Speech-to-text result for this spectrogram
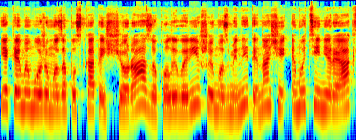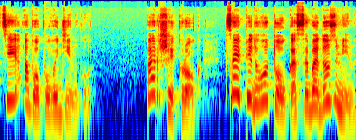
яке ми можемо запускати щоразу, коли вирішуємо змінити наші емоційні реакції або поведінку. Перший крок це підготовка себе до змін,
